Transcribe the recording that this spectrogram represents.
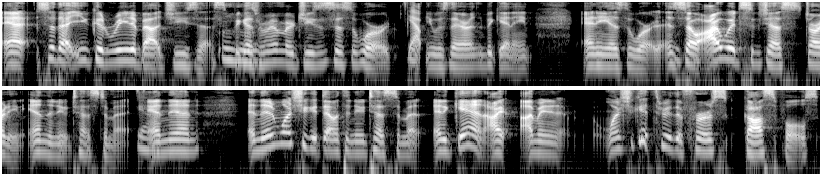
and so that you could read about Jesus because remember Jesus is the word. Mm-hmm. Yep. He was there in the beginning and he is the word. And so I would suggest starting in the New Testament. Yeah. And then and then once you get done with the New Testament, and again, I I mean once you get through the first gospels,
